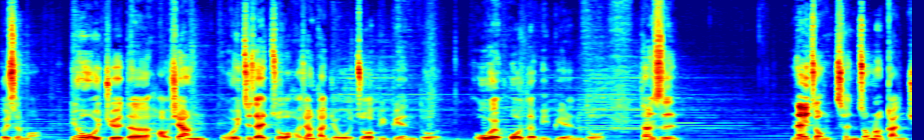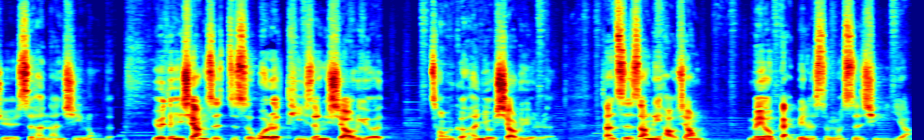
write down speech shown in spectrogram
为什么？因为我觉得好像我一直在做，好像感觉我做比别人多，我也获得比别人多。但是那种沉重的感觉是很难形容的，有点像是只是为了提升效率而成为一个很有效率的人，但事实上你好像没有改变了什么事情一样。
